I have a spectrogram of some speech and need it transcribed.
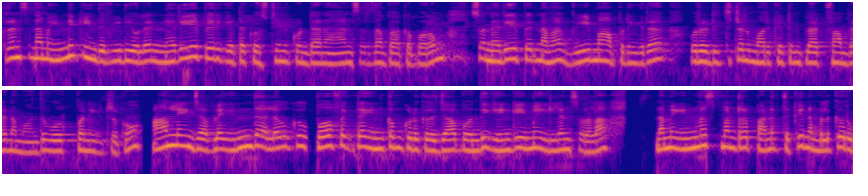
ஃப்ரெண்ட்ஸ் நம்ம இன்றைக்கி இந்த வீடியோவில் நிறைய பேர் கேட்ட கொஸ்டினுக்கு உண்டான ஆன்சர் தான் பார்க்க போகிறோம் ஸோ நிறைய பேர் நம்ம வீமா அப்படிங்கிற ஒரு டிஜிட்டல் மார்க்கெட்டிங் பிளாட்ஃபார்மில் நம்ம வந்து ஒர்க் பண்ணிக்கிட்டு இருக்கோம். ஆன்லைன் ஜாப்பில் இந்த அளவுக்கு பர்ஃபெக்டாக இன்கம் கொடுக்குற ஜாப் வந்து எங்கேயுமே இல்லைன்னு சொல்லலாம். நம்ம இன்வெஸ்ட் பண்ணுற பணத்துக்கு நம்மளுக்கு ஒரு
